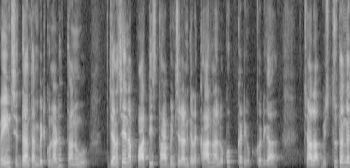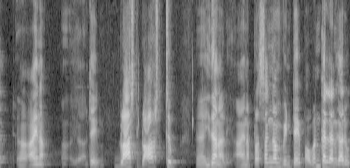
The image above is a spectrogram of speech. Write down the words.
మెయిన్ సిద్ధాంతం పెట్టుకున్నాడు. తను జనసేన పార్టీ స్థాపించడానికి గల కారణాలు ఒక్కొక్కటి ఒక్కొక్కటిగా చాలా విస్తృతంగా ఆయన అంటే బ్లాస్ట్ బ్లాస్ట్ ఇది ఇదనాలి. ఆయన ప్రసంగం వింటే పవన్ కళ్యాణ్ గారు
